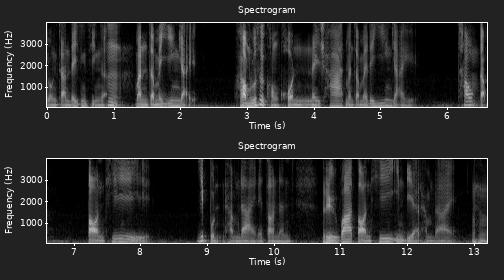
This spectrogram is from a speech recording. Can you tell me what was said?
ดวงจันทร์ได้จริง ๆอะอืมมันจะไม่ยิ่งใหญ่ครับความรู้สึกของคนในชาติมันจะไม่ได้ยิ่งใหญ่ เท่ากับ ตอนที่ญี่ปุ่นทำได้ในตอนนั้น หรือว่าตอนที่อินเดียทำได้อือหือ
